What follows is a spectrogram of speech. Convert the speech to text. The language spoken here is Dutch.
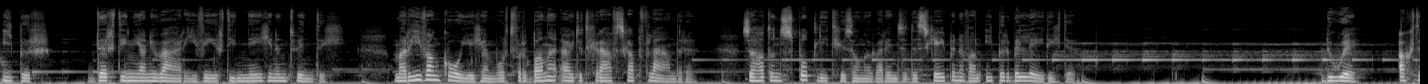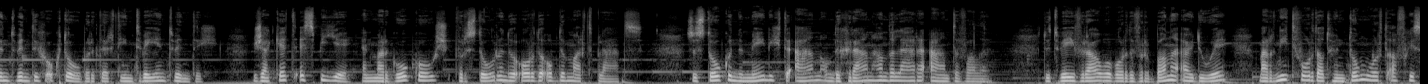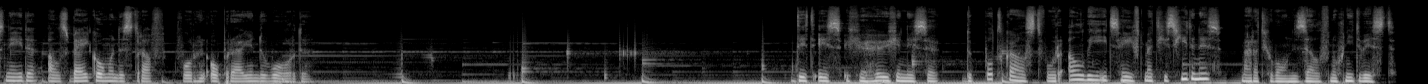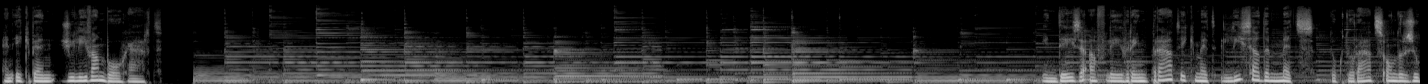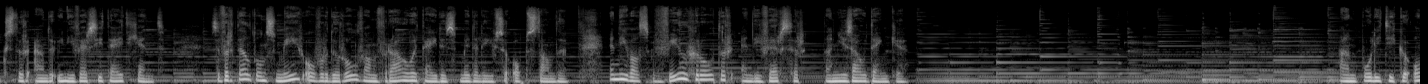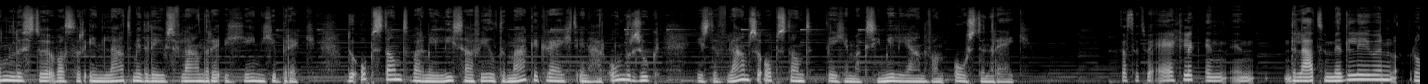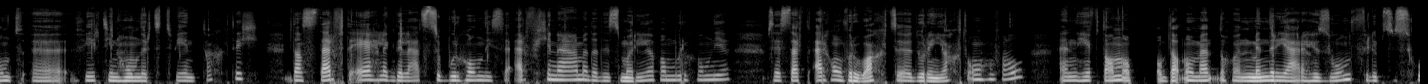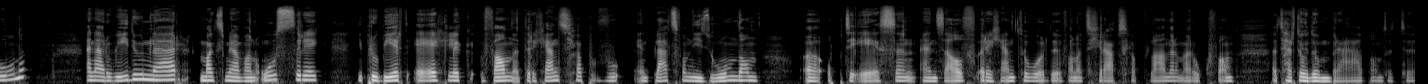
Ieper, 13 januari 1429. Marie van Kooiegem wordt verbannen uit het graafschap Vlaanderen. Ze had een spotlied gezongen waarin ze de schepenen van Ieper beledigde. Douai, 28 oktober 1322. Jacquette Espillet en Margot Coche verstoren de orde op de marktplaats. Ze stoken de menigte aan om de graanhandelaren aan te vallen. De twee vrouwen worden verbannen uit Douai, maar niet voordat hun tong wordt afgesneden als bijkomende straf voor hun opruiende woorden. Dit is Geheugenissen, de podcast voor al wie iets heeft met geschiedenis, maar het gewoon zelf nog niet wist. En ik ben Julie van Bogaert. In deze aflevering praat ik met Lisa de Metz, doctoraatsonderzoekster aan de Universiteit Gent. Ze vertelt ons meer over de rol van vrouwen tijdens middeleeuwse opstanden. En die was veel groter en diverser dan je zou denken. Aan politieke onlusten was er in laat-middeleeuws Vlaanderen geen gebrek. De opstand waarmee Lisa veel te maken krijgt in haar onderzoek is de Vlaamse opstand tegen Maximiliaan van Oostenrijk. Dat zitten we eigenlijk in, in de late middeleeuwen, rond uh, 1482. Dan sterft eigenlijk de laatste Bourgondische erfgename, dat is Maria van Bourgondië. Zij sterft erg onverwacht uh, door een jachtongeval en heeft dan op, op dat moment nog een minderjarige zoon, Philips de Schone. En haar weduwnaar, Maximiliaan van Oostenrijk, die probeert eigenlijk van het regentschap in plaats van die zoon dan uh, op te eisen en zelf regent te worden van het graafschap Vlaanderen, maar ook van het hertogdom Brabant, het uh,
